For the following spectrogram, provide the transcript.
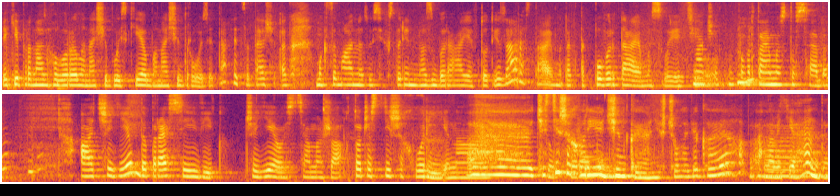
які про нас говорили наші близькі або наші друзі. Та. І це те, що так максимально з усіх сторін нас збирає тут і зараз, та, і ми так, так повертаємо своє тіло. Значить, ми повертаємось до себе. А чи є в депресії вік? Чи є ось ця межа? Хто частіше хворіє на Е, Частіше хворіють жінки, ніж чоловіки. навіть є Е, гендер?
